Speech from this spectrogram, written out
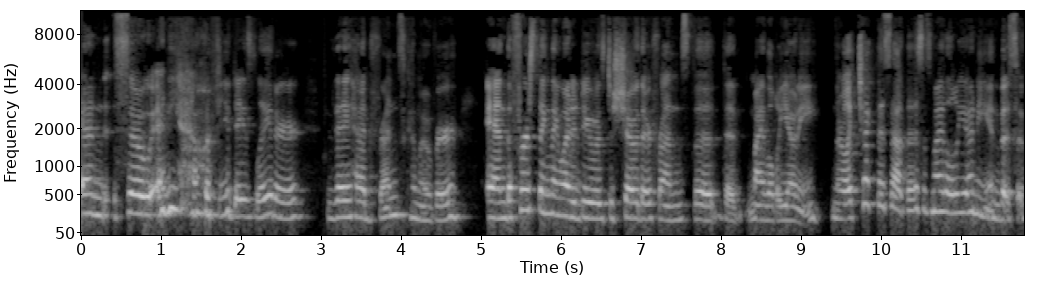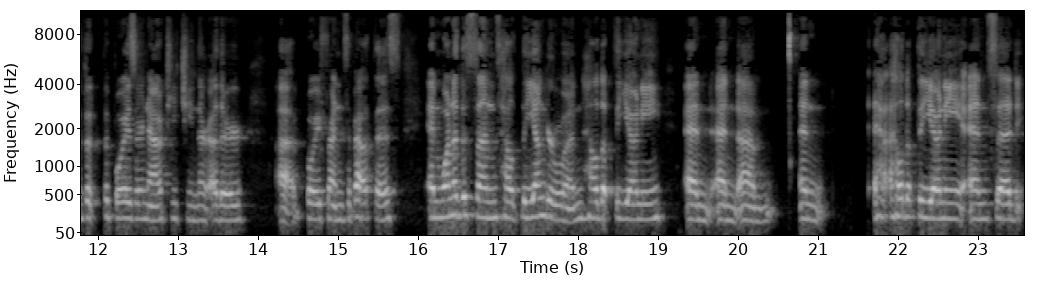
And so, anyhow, a few days later, they had friends come over and the first thing they wanted to do was to show their friends the the My Little Yoni. And they're like, check this out, this is My Little Yoni. And the, the boys are now teaching their other uh, boyfriends about this. And one of the sons held, the younger one, held up the Yoni and, and, um, and held up the Yoni and said,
